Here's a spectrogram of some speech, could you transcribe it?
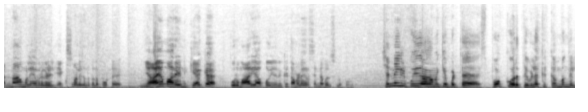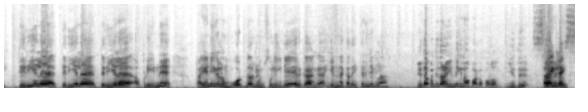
அண்ணாமலை அவர்கள் எக்ஸ் வலைதளத்துல போட்டு நியாயமாறேன்னு கேட்க ஒரு மாதிரியா போயிருக்கு. தமிழக அரசு என்ன பதில் சொல்ல போகுது? சென்னையில் புதிதாக அமைக்கப்பட்ட போக்குவரத்து விளக்கு கம்பங்கள் தெரியல தெரியல தெரியல அப்படின்னு பயணிகளும் ஓட்டுநர்களும் சொல்லிக்கிட்டே இருக்காங்க. என்ன கதை தெரிஞ்சுக்கலாம்? இதை பத்தி தான் இன்னைக்கு நான் பார்க்க போறோம். இது சைட்லைட்ஸ்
